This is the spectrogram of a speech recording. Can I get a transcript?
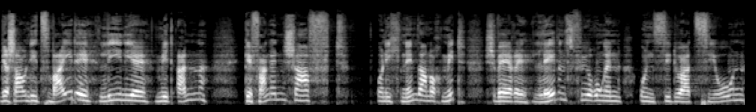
Wir schauen die zweite Linie mit an, Gefangenschaft. Und ich nehme da noch mit, schwere Lebensführungen und Situation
